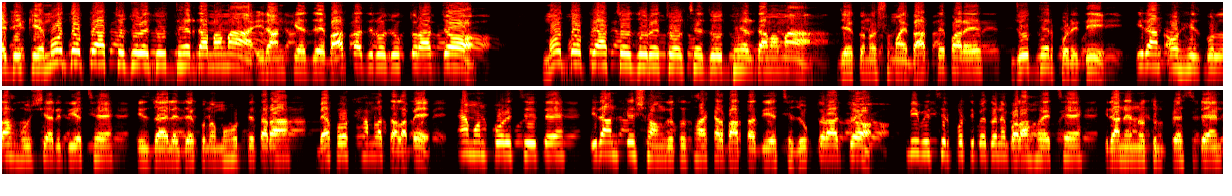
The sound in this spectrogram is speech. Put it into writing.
এদিকে মধ্যপ্রাচ্য জুড়ে যুদ্ধের দামামা। ইরানকে যে বার্তা দিল যুক্তরাজ্য মধ্যপ্রাচ্য জুড়ে চলছে যুদ্ধের দামামা। যে কোনো সময় বাড়তে পারে যুদ্ধের পরিধি। ইরান ও হিজবুল্লাহ হুঁশিয়ারি দিয়েছে, ইসরায়েলে যে কোনো মুহূর্তে তারা ব্যাপক হামলা চালাবে। এমন পরিস্থিতিতে ইরানকে সংযত থাকার বার্তা দিয়েছে যুক্তরাজ্য। বিবিসির প্রতিবেদনে বলা হয়েছে, ইরানের নতুন প্রেসিডেন্ট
